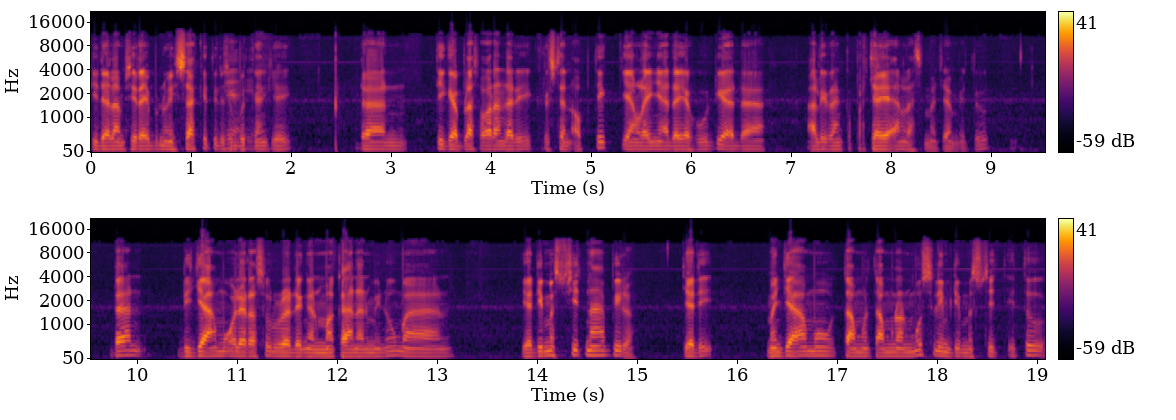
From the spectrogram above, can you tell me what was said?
di dalam Sirah Ibnu Ishaq itu disebutkan Kiai. Dan 13 orang dari Kristen Optik, yang lainnya ada Yahudi, ada aliran kepercayaan lah semacam itu. Dan dijamu oleh Rasulullah dengan makanan minuman. Ya di masjid Nabi loh. Jadi menjamu tamu-tamu non muslim di masjid itu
